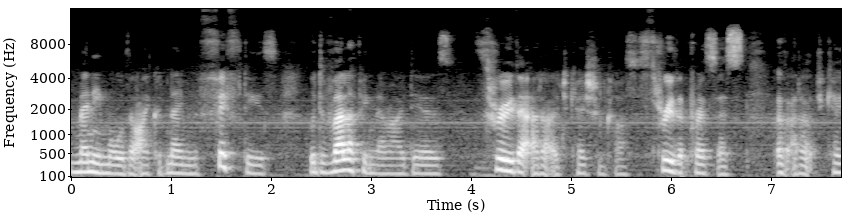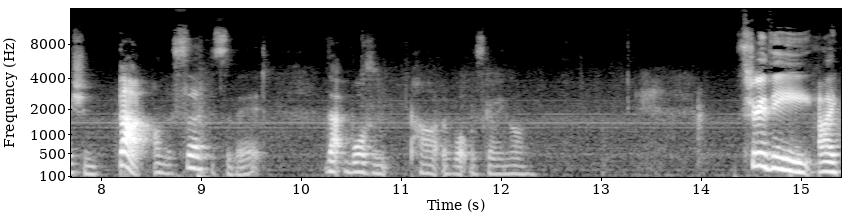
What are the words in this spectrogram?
many more that I could name in the 50s were developing their ideas through their adult education classes, through the process of adult education. But on the surface of it, that wasn't part of what was going on. Through the, I,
